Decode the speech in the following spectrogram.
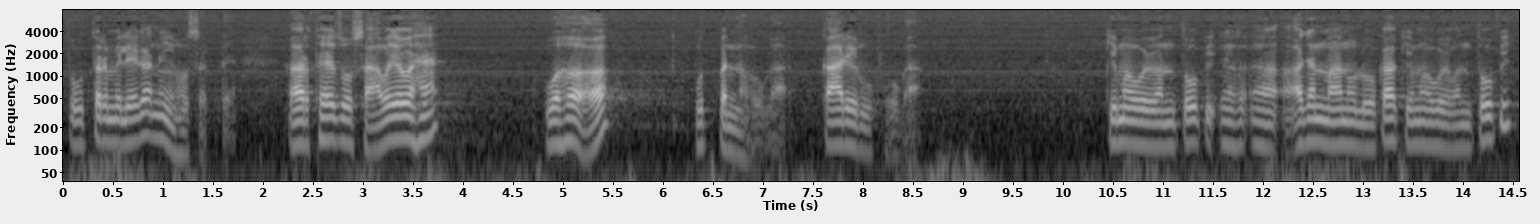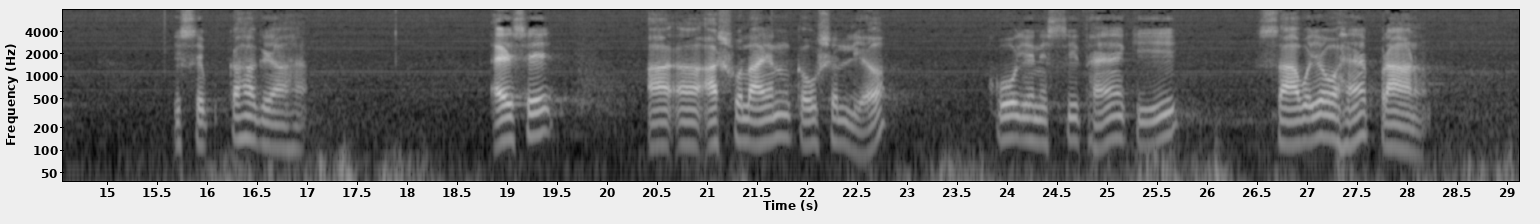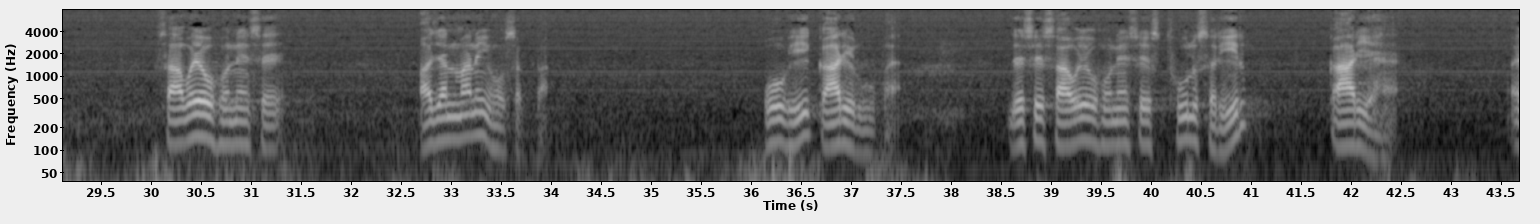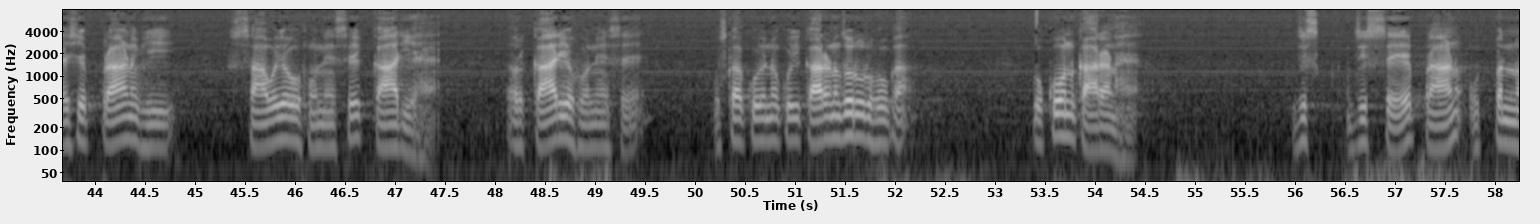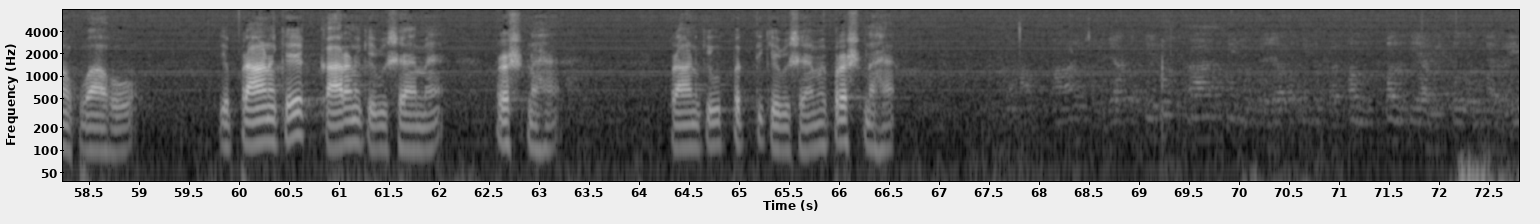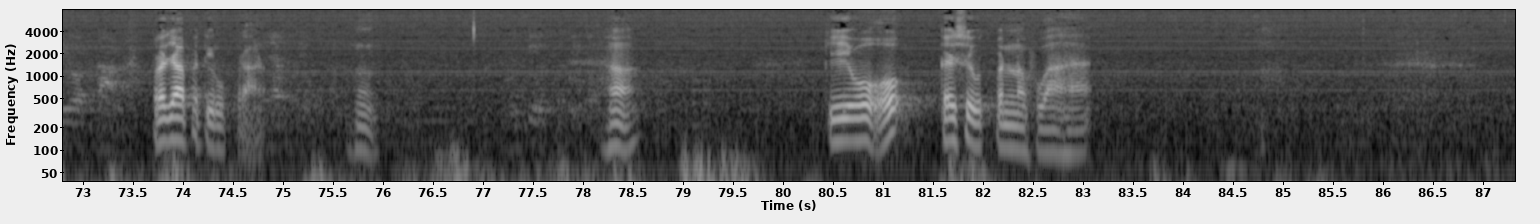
तो उत्तर मिलेगा, नहीं हो सकते। अर्थ है जो सावयव है, वह उत्पन्न होगा कार्य रूप होगा। किम वंतोपि अजन्मानु लोका, किम वंतोपि इससे कहा गया है, ऐसे आश्वलायन कौशल्य को ये निश्चित है कि सावयव है प्राण। सावयव होने से अजन्मा नहीं हो सकता। वो भी कार्य रूप है। जैसे सावयव होने से स्थूल शरीर कार्य है, ऐसे प्राण भी सावयव होने से कार्य है और कार्य होने से उसका कोई ना कोई कारण ज़रूर होगा। वो तो कौन कारण है? जिस, जिससे प्राण उत्पन्न हुआ हो, ये प्राण के कारण के विषय में प्रश्न है। प्राण की उत्पत्ति के विषय में प्रश्न है। प्रजापति रूप प्राण। हम्म। हाँ। कि वो कैसे उत्पन्न हुआ है?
